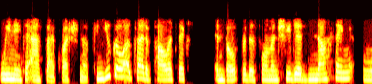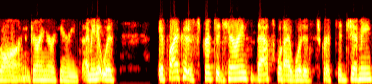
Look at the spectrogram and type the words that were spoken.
We need to ask that question of, can you go outside of politics and vote for this woman? She did nothing wrong during her hearings. I mean, it was, if I could have scripted hearings, that's what I would have scripted, Jimmy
